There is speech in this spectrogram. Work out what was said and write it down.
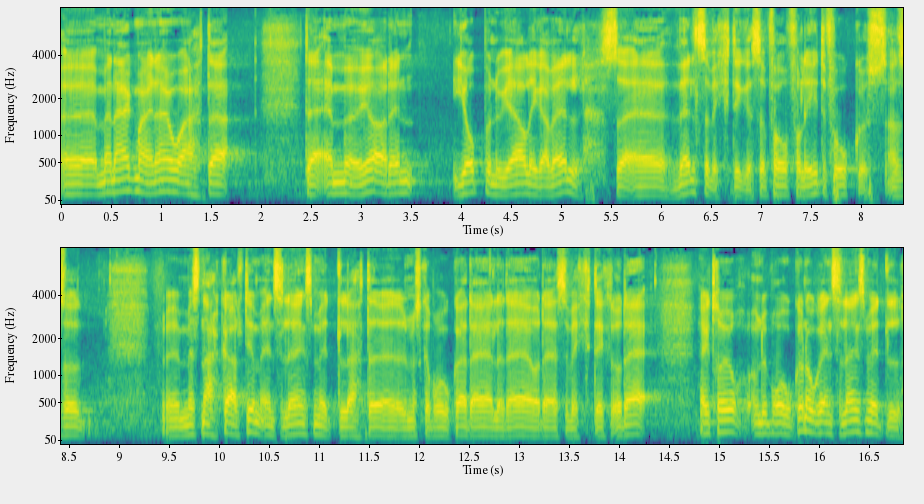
Eh, men jeg mener jo at det er mye av den jobben du gjør likevel, som er vel så viktig, som får for lite fokus. Altså, vi snakker alltid om insuleringsmiddel, at eh, vi skal bruke det eller det, og det er så viktig. Og det, jeg tror Om du bruker noe insuleringsmiddel,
